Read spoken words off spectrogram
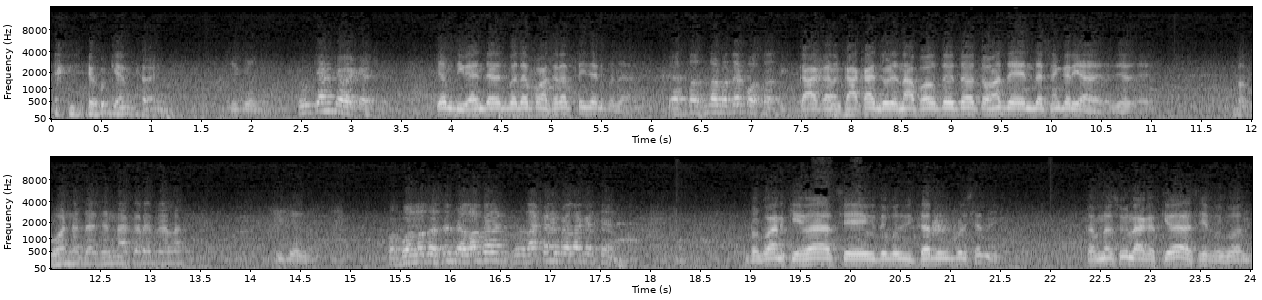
એવું કેમ કહેવાય શું એવું કેમ કહેવાય કે છે? કેમ દિવાળી દાડે બધા પાંચરા જ થઈ જાય બધા? કાકા કાકા જોડે ના ફાવતો હોય તો તો દર્શન કરી આવે ભગવાન ભગવાનના દર્શન ના કરે પેલા? ભગવાન નો દર્શન પેલા કરે ના કરે પહેલા કે કેમ? ભગવાન કેવા છે એવું તો બધું વિચારવું પડશે ને. તમને શું લાગે કેવા છે ભગવાન?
